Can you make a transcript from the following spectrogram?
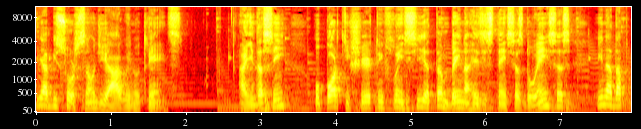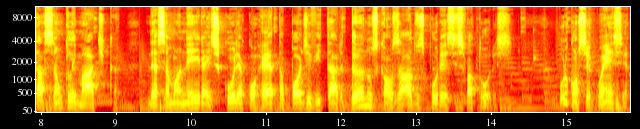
e absorção de água e nutrientes. Ainda assim, o porta-enxerto influencia também na resistência às doenças e na adaptação climática. Dessa maneira, a escolha correta pode evitar danos causados por esses fatores. Por consequência,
